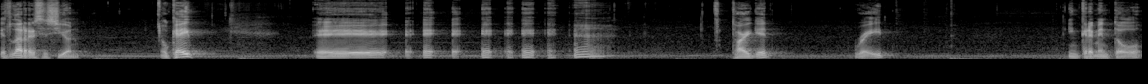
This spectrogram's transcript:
es la recesión. ¿Ok? Eh, eh, eh, target rate incrementó.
